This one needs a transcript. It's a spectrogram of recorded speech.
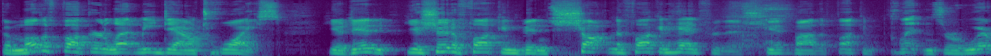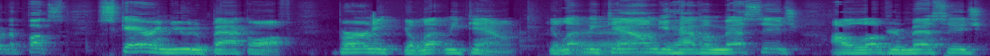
The motherfucker let me down twice. You didn't. You should have fucking been shot in the fucking head for this shit by the fucking Clintons or whoever the fuck's scaring you to back off. Bernie, you let me down. You let me down. You have a message. I love your message.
